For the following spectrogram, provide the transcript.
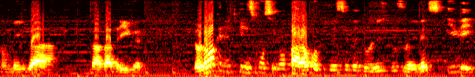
no meio da, da, da, briga, eu não acredito que eles consigam parar o corpo de recebedores dos Ravens e,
